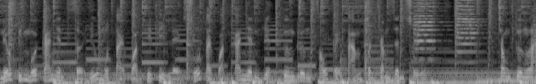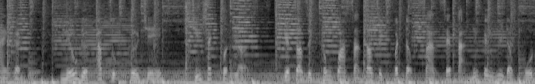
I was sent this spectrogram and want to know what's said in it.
Nếu tính mỗi cá nhân sở hữu một tài khoản thì tỷ lệ số tài khoản cá nhân hiện tương đương 6,8% dân số. Trong tương lai gần, nếu được áp dụng cơ chế, chính sách thuận lợi, việc giao dịch thông qua sàn giao dịch bất động sản sẽ tạo những kênh huy động vốn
